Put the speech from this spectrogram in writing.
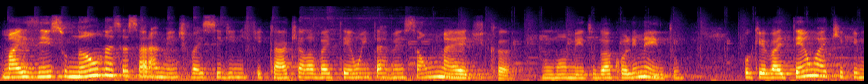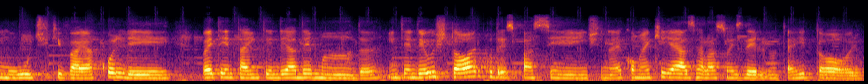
mas isso não necessariamente vai significar que ela vai ter uma intervenção médica no momento do acolhimento porque vai ter uma equipe multi que vai acolher, vai tentar entender a demanda, entender o histórico desse paciente, né? Como é que é as relações dele no território,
